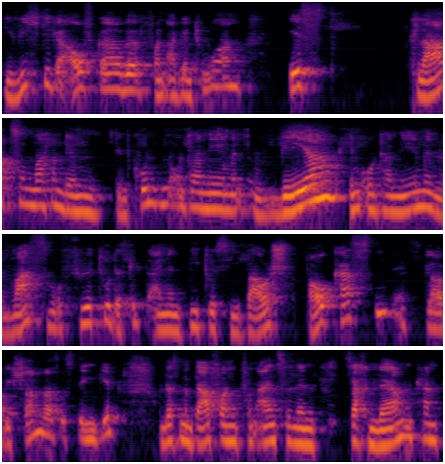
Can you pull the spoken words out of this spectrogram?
die wichtige Aufgabe von Agenturen ist, klar zu machen, dem, dem Kundenunternehmen, wer im Unternehmen was wofür tut. Es gibt einen B2C-Baukasten, das glaube ich schon, dass es den gibt und dass man davon von einzelnen Sachen lernen kann.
